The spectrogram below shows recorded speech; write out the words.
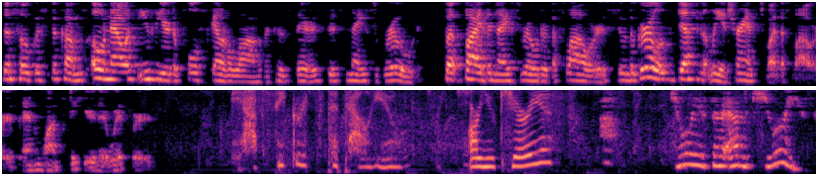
the focus becomes oh, now it's easier to pull Scout along because there's this nice road. But by the nice road are the flowers. So the girl is definitely entranced by the flowers and wants to hear their whispers. We have secrets to tell you. Are you curious? curious and curious.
